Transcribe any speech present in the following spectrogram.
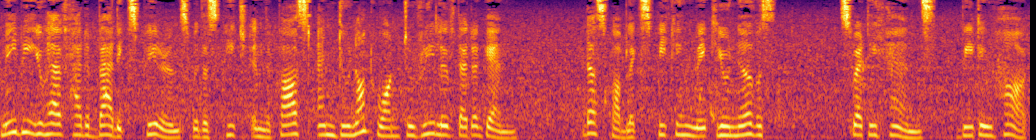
Maybe you have had a bad experience with a speech in the past and do not want to relive that again. Does public speaking make you nervous? Sweaty hands, beating heart,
